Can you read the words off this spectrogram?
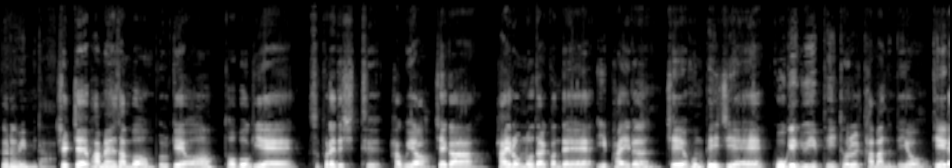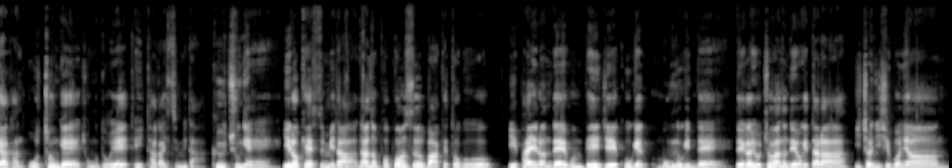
흐름입니다. 실제 화면에서 한번 볼게요. 더보기에 스프레드시트 하고요. 제가 파일 업로드 할 건데 이 파일은 제 홈페이지에 고객 유입 데이터를 담았는데요. 대략 한 5,000개 정도의 데이터가 있습니다. 그 중에 이렇게 했습니다. 나는 퍼포먼스 마케터고 이 파일은 내 홈페이지의 고객 목록인데 내가 요청하는 내용에 따라 2025년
